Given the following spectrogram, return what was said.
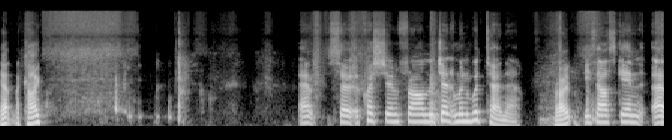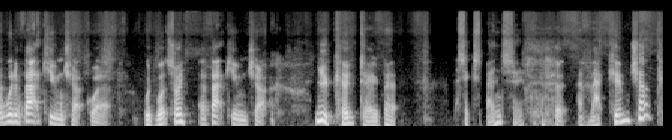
Yep, okay. Uh, so a question from the gentleman Woodturner. Right. He's asking, uh, would a vacuum chuck work? Would what, sorry? A vacuum chuck. You could do, but that's expensive. a vacuum chuck?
